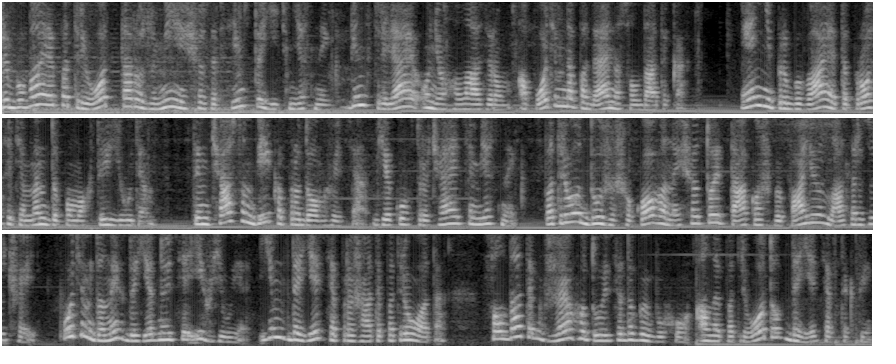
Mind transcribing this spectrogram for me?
Прибуває патріот та розуміє, що за всім стоїть м'ясник. Він стріляє у нього лазером, а потім нападає на солдатика. Енні прибуває та просить ММ допомогти людям. Тим часом бійка продовжується, в яку втручається м'ясник. Патріот дуже шокований, що той також випалює лазер з очей. Потім до них доєднується і Гює. Їм вдається прижати патріота. Солдатик вже готується до вибуху, але патріоту вдається втекти.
